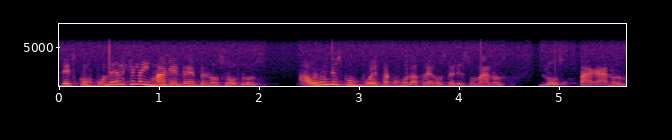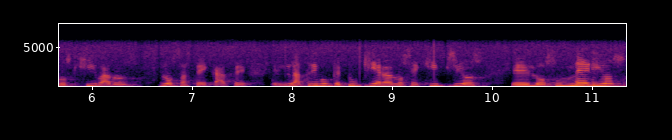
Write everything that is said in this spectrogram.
descomponerse la imagen entre nosotros, aún descompuesta como la traen los seres humanos, los paganos, los jíbaros, los aztecas, eh, la tribu que tú quieras, los egipcios, eh, los sumerios,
